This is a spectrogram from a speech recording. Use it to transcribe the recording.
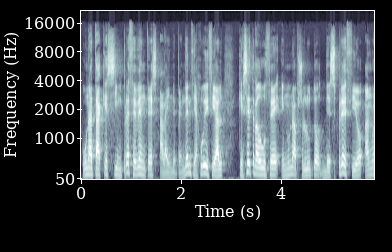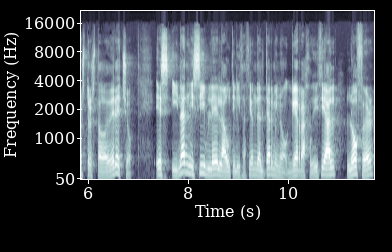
un ataque sin precedentes a la independencia judicial que se traduce en un absoluto desprecio a nuestro Estado de Derecho es inadmisible la utilización del término guerra judicial, lawfare,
